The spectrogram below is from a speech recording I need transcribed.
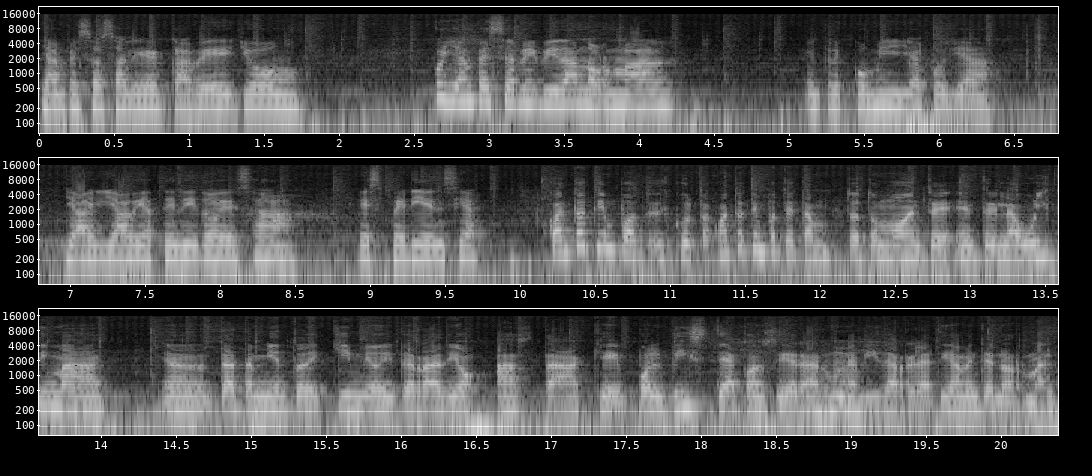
ya empezó a salir el cabello, pues ya empecé mi vida normal, entre comillas, pues ya, ya, ya había tenido esa experiencia. ¿Cuánto tiempo, disculpa, cuánto tiempo te, tomó entre, entre la última eh, tratamiento de quimio y de radio hasta que volviste a considerar una vida relativamente normal?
